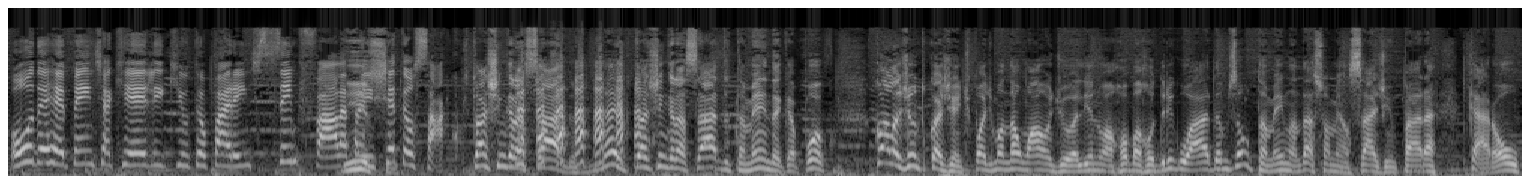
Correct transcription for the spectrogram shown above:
Ou de repente aquele que o teu parente sempre fala Isso. pra encher teu saco? Que tu acha engraçado, né? Que tu acha engraçado também daqui a pouco? Cola junto com a gente. Pode mandar um áudio ali no arroba Rodrigo Adams ou também mandar sua mensagem para Carol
